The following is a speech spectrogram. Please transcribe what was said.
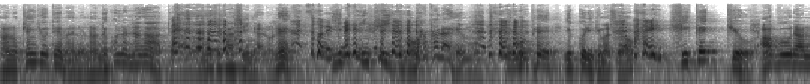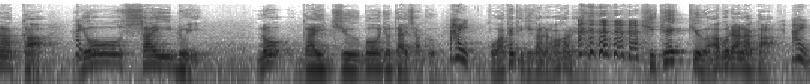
あの研究テーマやのなんでこんな長って難しいんやろね。そうですね。聞いても分からへんもん。もうぺんゆっくりいきますよ、はい、非血球油中葉菜類の害虫防除対策。はい。こう分けて聞かな分からへん。非血球油中。はい。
